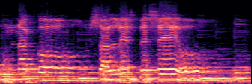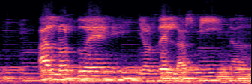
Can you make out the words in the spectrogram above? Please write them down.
Una cosa les deseo a los dueños de las minas,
